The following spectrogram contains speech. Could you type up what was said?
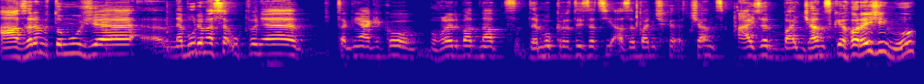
A vzhledem k tomu, že nebudeme se úplně tak nějak jako hledbat nad demokratizací azerbajdžanského režimu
